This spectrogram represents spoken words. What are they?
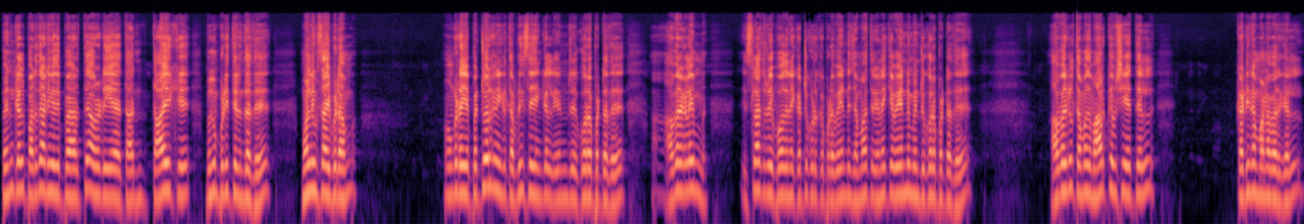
பெண்கள் பரத அணிவதை பார்த்து அவருடைய தன் தாய்க்கு மிகவும் பிடித்திருந்தது. மொலிம் சாஹிப்பிடம் உங்களுடைய பெற்றோருக்கு நீங்கள் தப்லீக் செய்யுங்கள் என்று கூறப்பட்டது. அவர்களையும் இஸ்லாத்துடைய போதனை கற்றுக் கொடுக்கப்பட வேண்டும் ஜமாத்தில் இணைக்க வேண்டும் என்று கூறப்பட்டது. அவர்கள் தமது மார்க்க விஷயத்தில் கடினமானவர்கள்.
